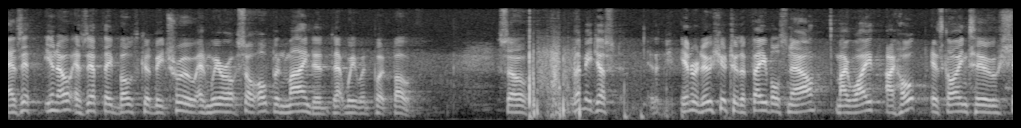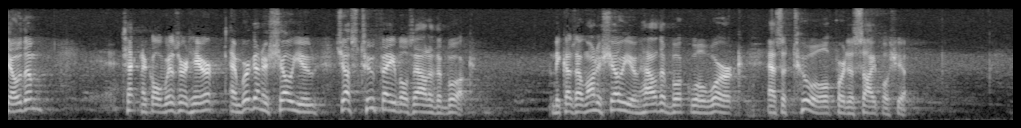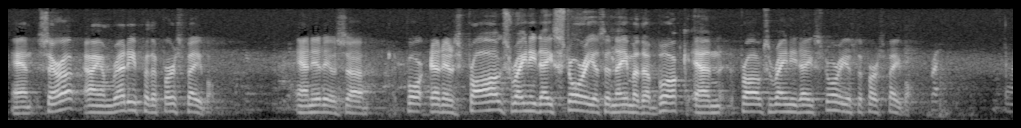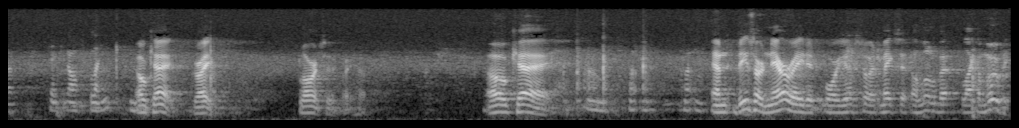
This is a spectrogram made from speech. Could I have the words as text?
As if, you know, as if they both could be true, and we are so open minded that we would put both. So let me just introduce you to the fables now. My wife, I hope, is going to show them. Technical wizard here, and we're going to show you just two fables out of the book because I want to show you how the book will work as a tool for discipleship. And Sarah, I am ready for the first fable. And it is uh, for it is Frog's Rainy Day Story is the name of the book, and Frog's Rainy Day Story is the first fable. Right. So, taking off blank. Okay, great. Florence is Okay. Um, uh-uh. Uh-uh. And these are narrated for you, so it makes it a little bit like a movie.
